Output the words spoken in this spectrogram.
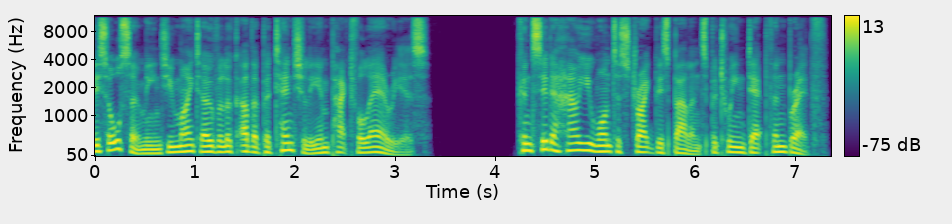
this also means you might overlook other potentially impactful areas. Consider how you want to strike this balance between depth and breadth.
